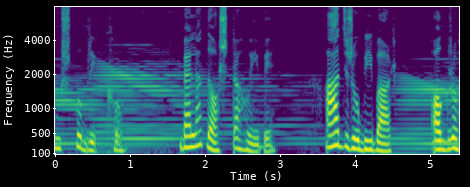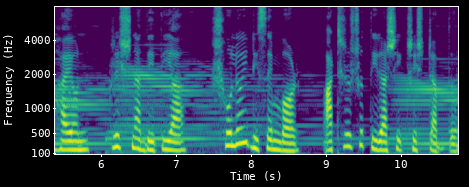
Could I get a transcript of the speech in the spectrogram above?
পুষ্পবৃক্ষ। বেলা দশটা হইবে। আজ রবিবার, অগ্রহায়ণ কৃষ্ণা দ্বিতীয়া, ষোলোই ডিসেম্বর আঠেরোশো তিরাশি খ্রিস্টাব্দ।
